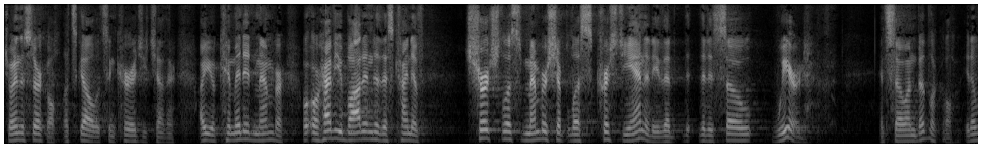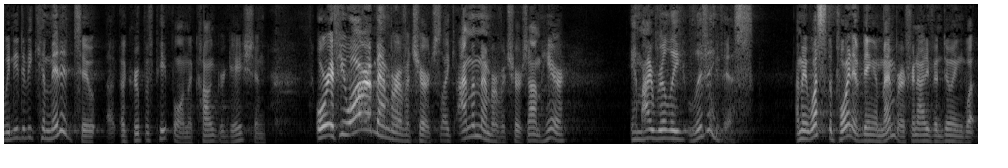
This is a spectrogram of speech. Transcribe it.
Join the circle. Let's go. Let's encourage each other. Are you a committed member? Or, or have you bought into this kind of churchless, membershipless Christianity that, that is so weird and so unbiblical. You know, we need to be committed to a, a group of people in a congregation. Or if you are a member of a church, like I'm a member of a church, I'm here, am I really living this? I mean, what's the point of being a member if you're not even doing what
